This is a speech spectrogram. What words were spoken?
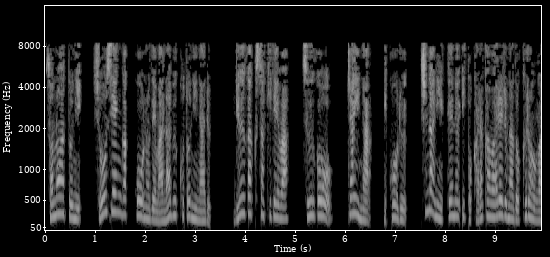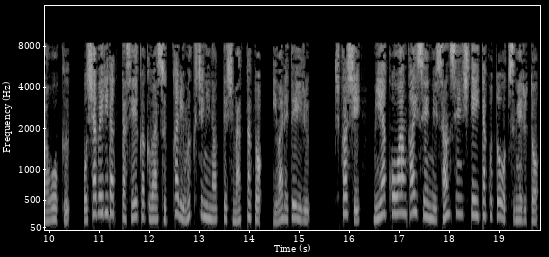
その後に、商船学校ので学ぶことになる。留学先では、通合、チャイナ、イコール、シナに行けぬ意とからかわれるなど苦労が多く、おしゃべりだった性格はすっかり無口になってしまったと言われている。しかし、宮古湾海戦に参戦していたことを告げると、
